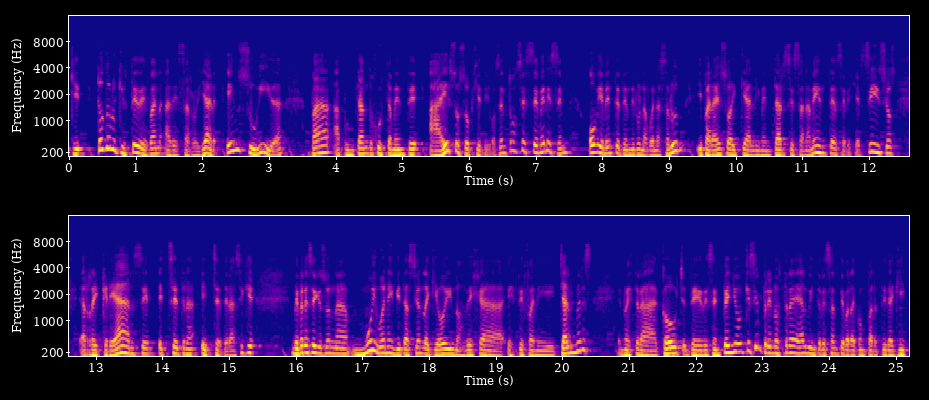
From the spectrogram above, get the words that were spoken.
que todo lo que ustedes van a desarrollar en su vida va apuntando justamente a esos objetivos. Entonces se merecen, obviamente, tener una buena salud y para eso hay que alimentarse sanamente, hacer ejercicios, recrearse, etcétera, etcétera. Así que me parece que es una muy buena invitación la que hoy nos deja Stephanie Chalmers, nuestra coach de desempeño, que siempre nos trae algo interesante para compartir aquí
